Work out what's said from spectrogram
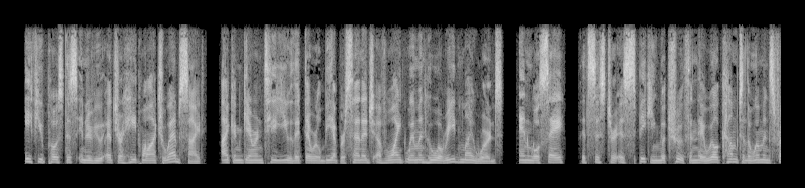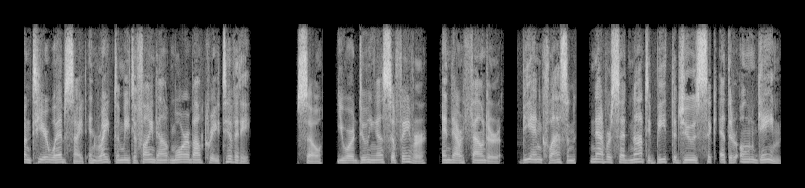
If you post this interview at your Hate Watch website, I can guarantee you that there will be a percentage of white women who will read my words, and will say, that sister is speaking the truth and they will come to the Women's Frontier website and write to me to find out more about creativity. So, you are doing us a favor, and our founder, Ben Klassen, never said not to beat the Jews sick at their own game.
